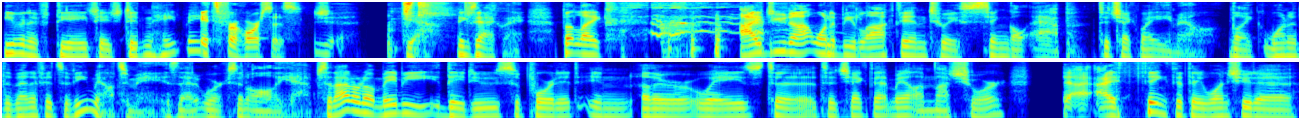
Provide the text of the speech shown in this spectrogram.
even if DHH didn't hate me. It's for horses. yeah, exactly. But like, I do not want to be locked into a single app to check my email. Like, one of the benefits of email to me is that it works in all the apps. And I don't know, maybe they do support it in other ways to to check that mail. I'm not sure. I, I think that they want you to.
